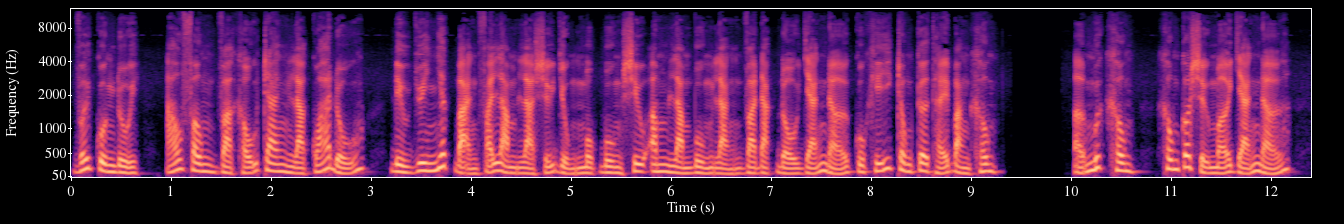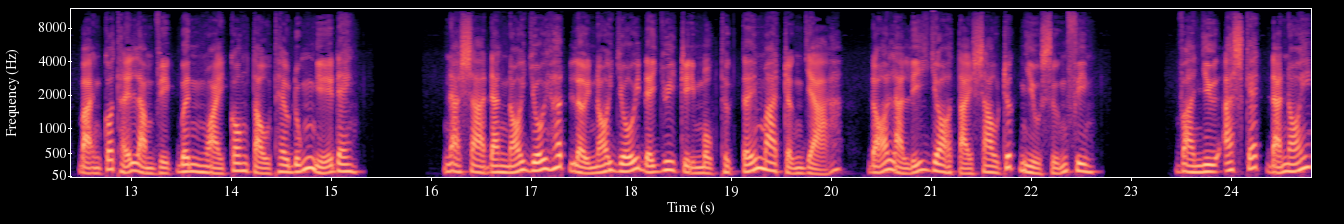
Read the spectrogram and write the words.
Với quần đùi, áo phông và khẩu trang là quá đủ, điều duy nhất bạn phải làm là sử dụng một buồng siêu âm làm buồng lặng và đặt độ giãn nở của khí trong cơ thể bằng không. Ở mức không, không có sự mở giãn nở, bạn có thể làm việc bên ngoài con tàu theo đúng nghĩa đen. NASA đang nói dối hết lời nói dối để duy trì một thực tế ma trận giả, đó là lý do tại sao rất nhiều xưởng phim. Và như Asket đã nói,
